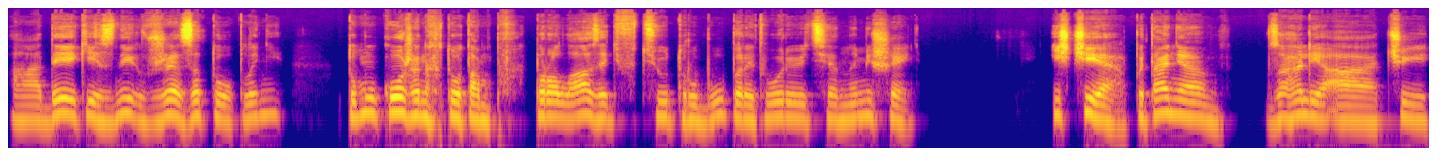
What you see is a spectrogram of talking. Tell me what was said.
А деякі з них вже затоплені, тому кожен, хто там пролазить в цю трубу, перетворюється на мішень. І ще питання взагалі: а чи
